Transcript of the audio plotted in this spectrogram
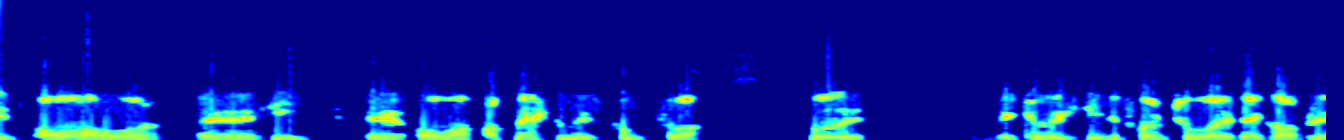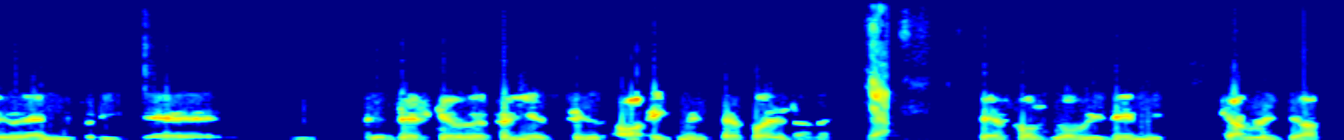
et overord, øh, helt øh, over opmærksomhedspunkt for både, jeg kan jo ikke sige det for en der ikke har oplevet andet, fordi øh, det- der skal jo i hvert fald hjælp til, og ikke mindst af forældrene. Ja. Derfor gjorde vi det mit gamle job,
